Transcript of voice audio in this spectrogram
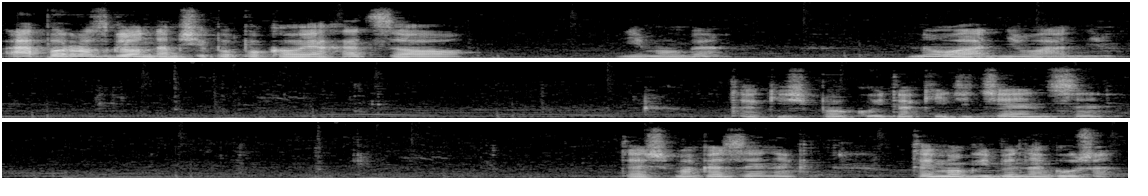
A porozglądam się po pokojach, a co? Nie mogę? No ładnie, ładnie. To jakiś pokój taki dziecięcy. Też magazynek. Tutaj mogliby na górze.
